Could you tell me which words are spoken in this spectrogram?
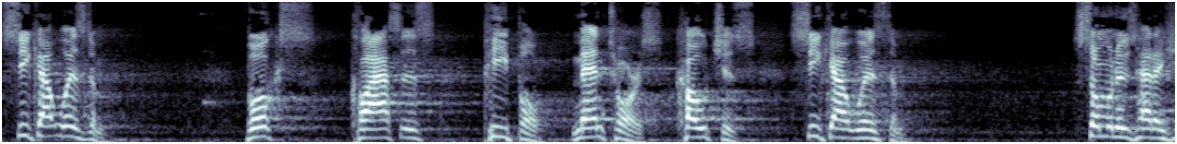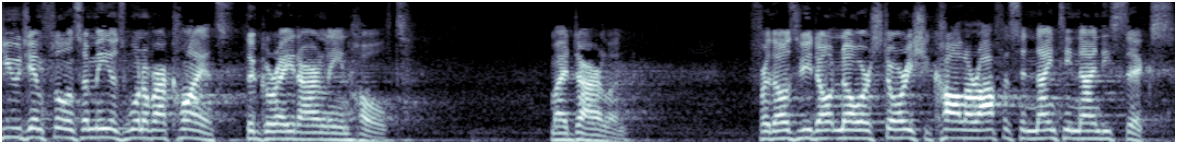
Seek out wisdom. Books, classes, people, mentors, coaches. Seek out wisdom. Someone who's had a huge influence on me is one of our clients, the great Arlene Holt, my darling. For those of you who don't know her story, she called our office in 1996.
